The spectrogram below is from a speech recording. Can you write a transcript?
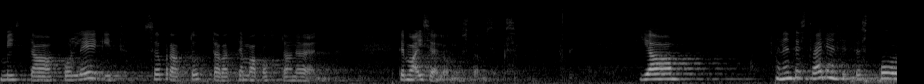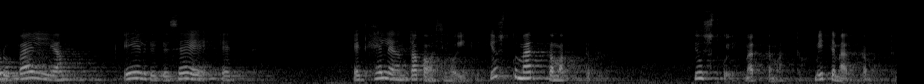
mida kolleegid, sõbrad, tuttavad tema kohta on öelnud, tema iseloomustamiseks. ja nendest väljenditest koorub välja eelkõige see, et, et Hele on tagasihoidlik, justkui märkamatu, justkui märkamatu, mitte märkamatu.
